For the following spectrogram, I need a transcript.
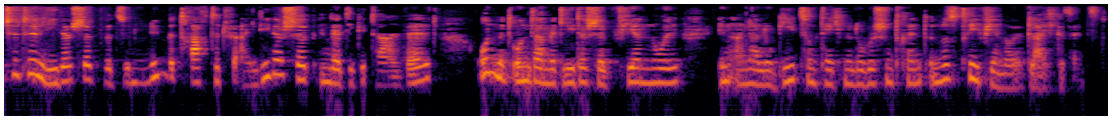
Digital Leadership wird synonym betrachtet für ein Leadership in der digitalen Welt und mitunter mit Leadership 4.0 in Analogie zum technologischen Trend Industrie 4.0 gleichgesetzt.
